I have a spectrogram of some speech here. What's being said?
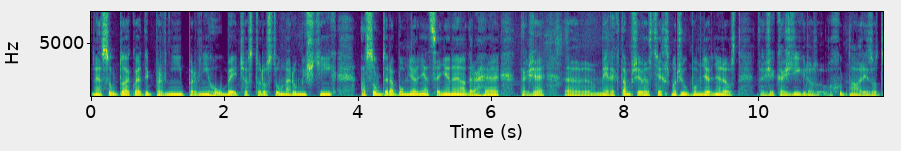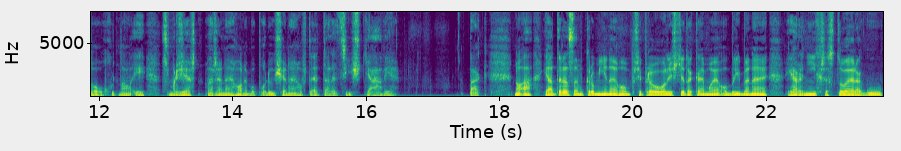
jsou to takové ty první, první houby, často rostou na rumištích a jsou teda poměrně ceněné a drahé, takže e, Mirek tam přivez těch smržů poměrně dost. Takže každý, kdo ochutnal risotto, ochutnal i smrže vařeného nebo podušeného v té telecí šťávě tak. No a já teda jsem kromě jiného připravoval ještě také moje oblíbené jarní chřestové ragů,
